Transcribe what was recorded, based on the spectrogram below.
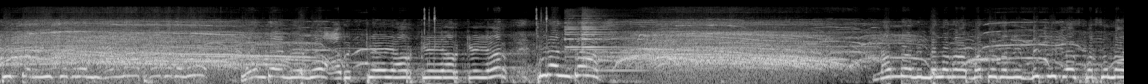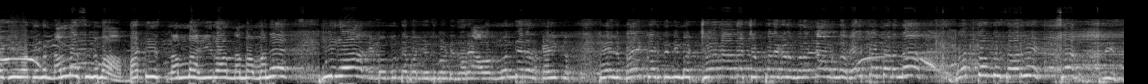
ಟ್ವಿಟ್ಟರ್ ಇನ್ಸ್ಟಾಗ್ರಾಮ್ ಎಲ್ಲ ಭಾಗದಲ್ಲೂ ಒಂದೇ ನೇಮು ಅದು K R K R K R, Kiran Das. ನಮ್ಮ ನಿಮ್ಮೆಲ್ಲರ ಮಧ್ಯದಲ್ಲಿ ಮಿಡ್ಲ್ ಕ್ಲಾಸ್ ಪರ್ಸನ್ ಆಗಿ ಇವತ್ತೊಂದು ನಮ್ಮ ಸಿನಿಮಾ ಬಟ್ ಈಸ್ ನಮ್ಮ ಹೀರೋ ನಮ್ಮ ಮನೆ ಹೀರೋ ನಿಮ್ಮ ಮುಂದೆ ಬಂದು ನಿಂತ್ಕೊಂಡಿದ್ದಾರೆ. ಅವ್ರ ಮುಂದೆ ನಾನು ಕೈ ಕೈಯಲ್ಲಿ ಬೈಕ್ ಕೊಡ್ತೀನಿ. ನಿಮ್ಮ ಜೋರಾದ ಚಪ್ಪಲೆಗಳ ಮೂಲಕ ಅವ್ರನ್ನ ವೆಲ್ಕಮ್ ಮಾಡೋಣ. ಮತ್ತೊಂದು ಸಾರಿ sir please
